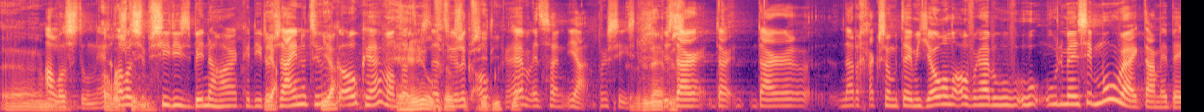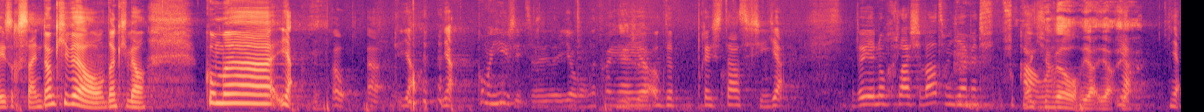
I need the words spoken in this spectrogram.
ehm, Alles doen. En alles alle doen. subsidies binnenharken die er Ja. zijn natuurlijk Ja. ook. Hè? Want dat Heel is natuurlijk ook... Hè? ja. Het zijn, ja, precies. Zijn- dus daar, daar, daar, nou, daar ga ik zo meteen met Johan over hebben... hoe, hoe, hoe de mensen in Moerwijk daarmee bezig zijn. Dankjewel, dankjewel. Kom, eh, ja. Oh, eh, ja, ja. Kom maar hier zitten, eh, Johan. Dan kan jij ook de presentatie zien. Ja. Wil jij nog een glaasje water? Want jij bent verkouden. Dankjewel. Ja, ja, ja. Ja. Ja.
